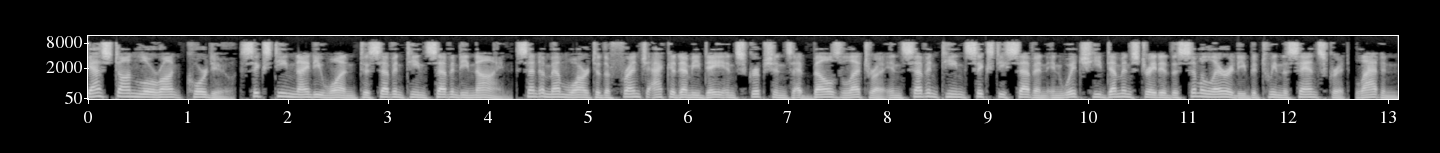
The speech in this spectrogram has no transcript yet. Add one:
Gaston Laurent Cœurdoux (1691–1779) sent a memoir to the French Académie des Inscriptions at Belles Lettres in 1767, in which he demonstrated the similarity between the Sanskrit, Latin,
